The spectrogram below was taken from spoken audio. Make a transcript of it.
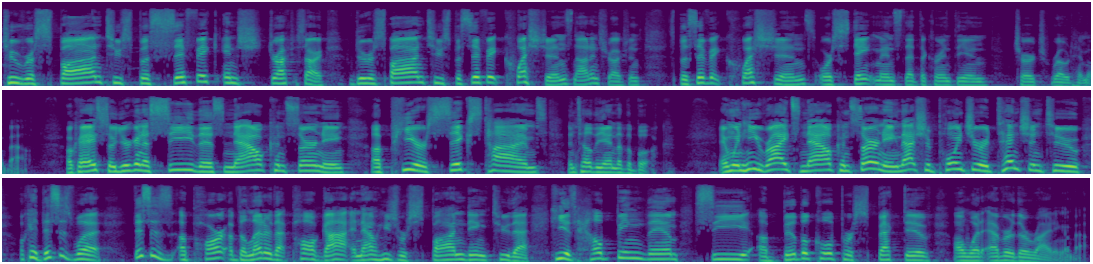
to respond to specific instruct sorry, to respond to specific questions, not instructions, specific questions or statements that the Corinthian church wrote him about. Okay, so you're going to see this now concerning appear six times until the end of the book. And when he writes now concerning, that should point your attention to okay, this is what this is a part of the letter that Paul got, and now he's responding to that. He is helping them see a biblical perspective on whatever they're writing about.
